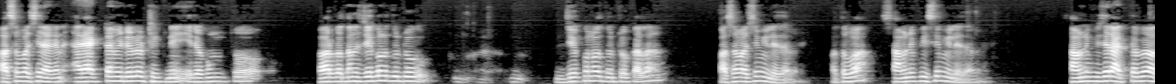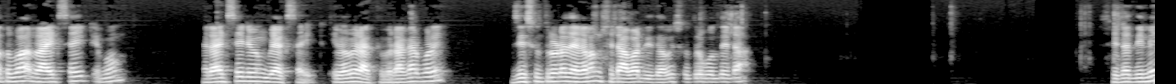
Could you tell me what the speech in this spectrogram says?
পাশাপাশি রাখেন। আর একটা মিডলও ঠিক নেই, এরকম তো হওয়ার কথা না। যে কোনো দুটো যে কোনো দুটো কালার পাশাপাশি মিলে যাবে, অথবা সামনে পিছে মিলে যাবে। সামনে পিছে রাখতে হবে অথবা রাইট সাইড এবং রাইট সাইড এবং ব্যাক সাইড এভাবে রাখতে হবে। রাখার পরে যে সূত্রটা দেখালাম সেটা আবার দিতে হবে। সূত্র বলতে এটা সেটা দিলে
